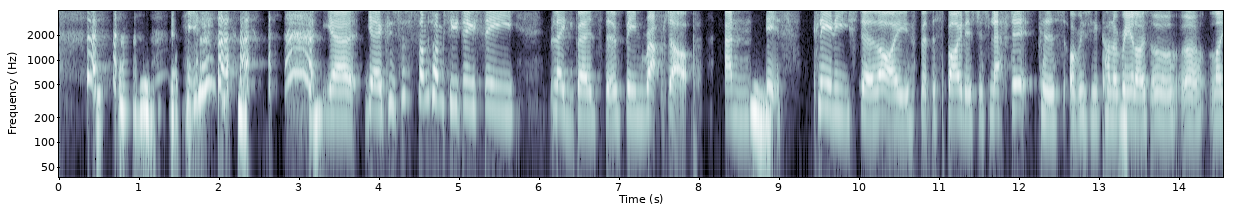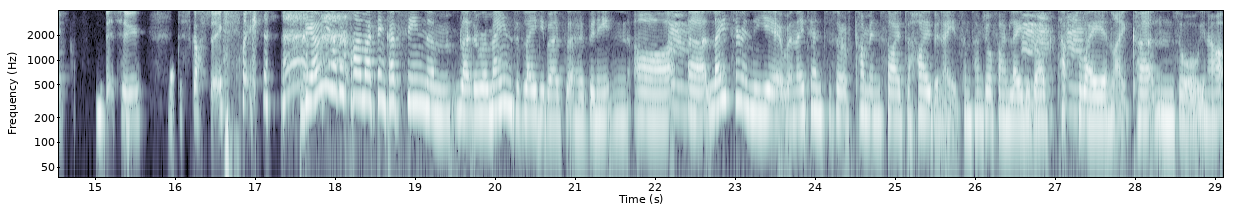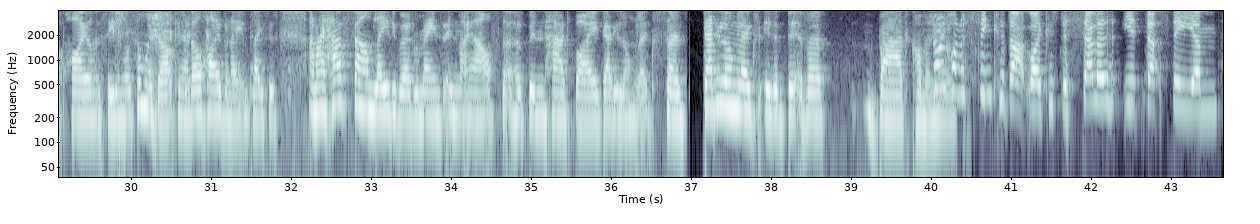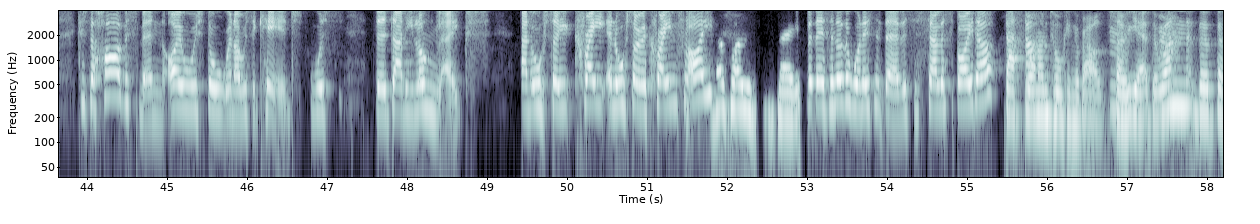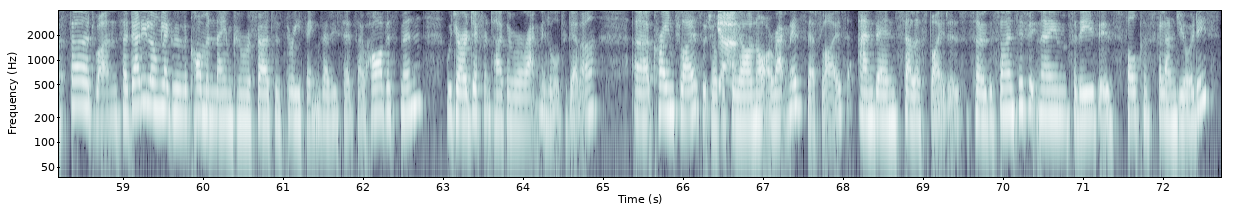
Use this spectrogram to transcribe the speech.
yeah, yeah, because sometimes you do see ladybirds that have been wrapped up and mm. it's clearly still alive, but the spiders just left it because obviously kind of realised, oh, uh, like a bit too disgusting. like the only other time I think I've seen them, like the remains of ladybirds that have been eaten, are mm. uh, later in the year when they tend to sort of come inside to hibernate. Sometimes you'll find ladybirds mm. tucked mm. away in like curtains or you know up high on the ceiling or somewhere dark. You know they'll hibernate in places. And I have found ladybird remains in my house that have been had by daddy longlegs. So daddy longlegs is a bit of a bad common so i kind of think of that like as the cellar that's the um because the harvestman i always thought when i was a kid was the daddy long legs and also crate and also a crane fly. That's what I was going to say. But there's another one, isn't there? There's a cellar spider. That's the one I'm talking about. So mm. yeah, the mm. one, the the third one. So daddy longlegs is a common name can refer to three things, as you said. So harvestmen, which are a different type of arachnid altogether. Uh, crane flies, which obviously yeah. are not arachnids, they're flies, and then cellar spiders. So the scientific name for these is Pholcus phalangioides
